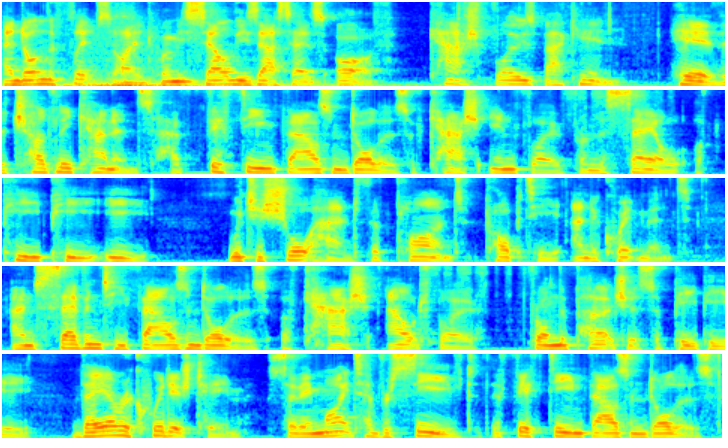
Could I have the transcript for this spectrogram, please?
And on the flip side, when we sell these assets off, cash flows back in. Here, the Chudley Cannons have $15,000 of cash inflow from the sale of PPE, which is shorthand for plant, property, and equipment, and $70,000 of cash outflow from the purchase of PPE. They are a Quidditch team, so they might have received the $15,000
